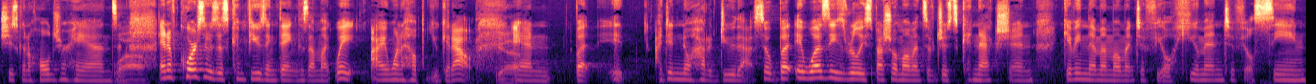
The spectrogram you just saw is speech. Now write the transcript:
She's going to hold your hands. Wow. And, and, of course, it was this confusing thing because I'm like, wait, I want to help you get out. Yeah. And, but it, I didn't know how to do that. So, but it was these really special moments of just connection, giving them a moment to feel human, to feel seen.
